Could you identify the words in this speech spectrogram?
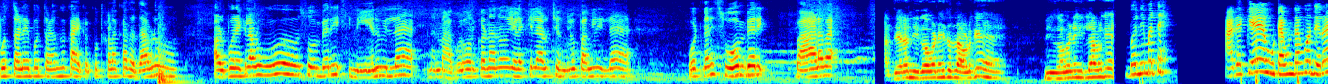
ಬೊತ್ತಳೆ ಬೊತ್ತಳಂಗ ಕಾಯ್ಕ ಕುತ್ಕೊಳಕ್ಕದ ಅವಳು. ಅವಳು ಬರೋಕಿಲ್ಲ ಅವಳು ಸೋಂಬೇರಿ ಇನ್ನೇನು ಇಲ್ಲ. ನನ್ನ ಮಗಳು ಹೊರ್ಕೊಂಡು ನಾನು ಹೇಳಕ್ಕಿಲ್ಲ ಅವಳು ಚೆಂಗ್ಳು ಪಂಗ್ಲಿಲ್ಲ ಒಟ್ಟಿನಲ್ಲಿ ಸೋಂಬೇರಿ ಭಾಳವ ಅದೆಲ್ಲ ನಿಗಾವಣೆ ಇದ್ದದ ಅವಳಿಗೆ? ನಿಗಾವಣೆ ಇಲ್ಲ ಅವಳಿಗೆ? ಬನ್ನಿ ಮತ್ತೆ. ಅದಕ್ಕೆ ಊಟ ಉಂಡಾಗ ಬಂದಿರ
